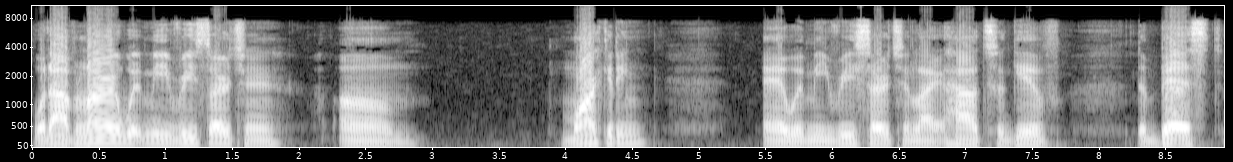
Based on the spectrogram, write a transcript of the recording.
what I've learned with me researching um, marketing and with me researching like how to give the best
